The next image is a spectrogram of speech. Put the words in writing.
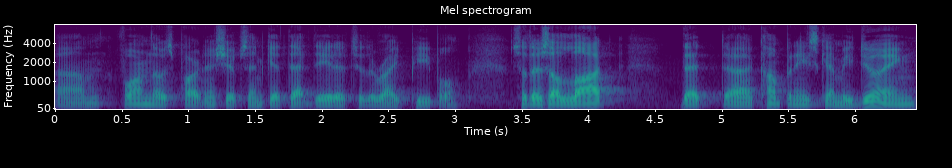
um, form those partnerships and get that data to the right people. So there's a lot that uh, companies can be doing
